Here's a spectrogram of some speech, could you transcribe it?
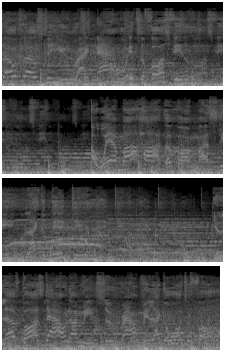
so close to you right now. It's a force field. I wear my heart up on my sleeve like a big deal. Your love pours down on me, surround me like a waterfall.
